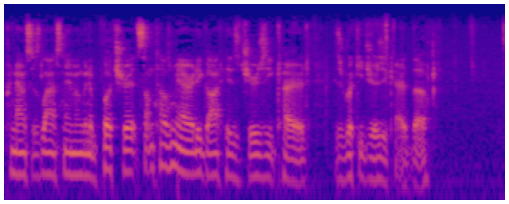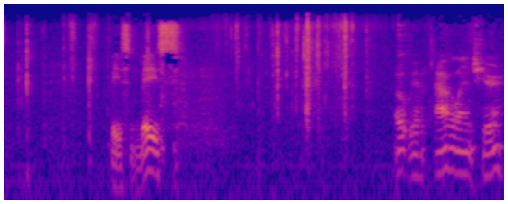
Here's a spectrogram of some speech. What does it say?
pronounce his last name, I'm going to butcher it. Something tells me I already got his jersey card, his rookie jersey card though. Base and base. Oh, we have an Avalanche here.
